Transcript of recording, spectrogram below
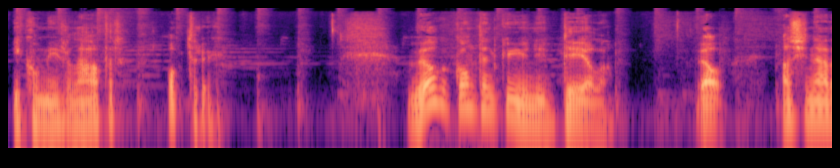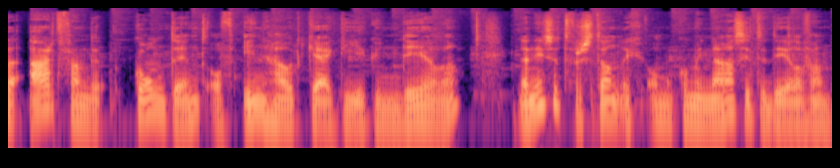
Ik kom hier later op terug. Welke content kun je nu delen? Wel, als je naar de aard van de content of inhoud kijkt die je kunt delen, dan is het verstandig om een combinatie te delen van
